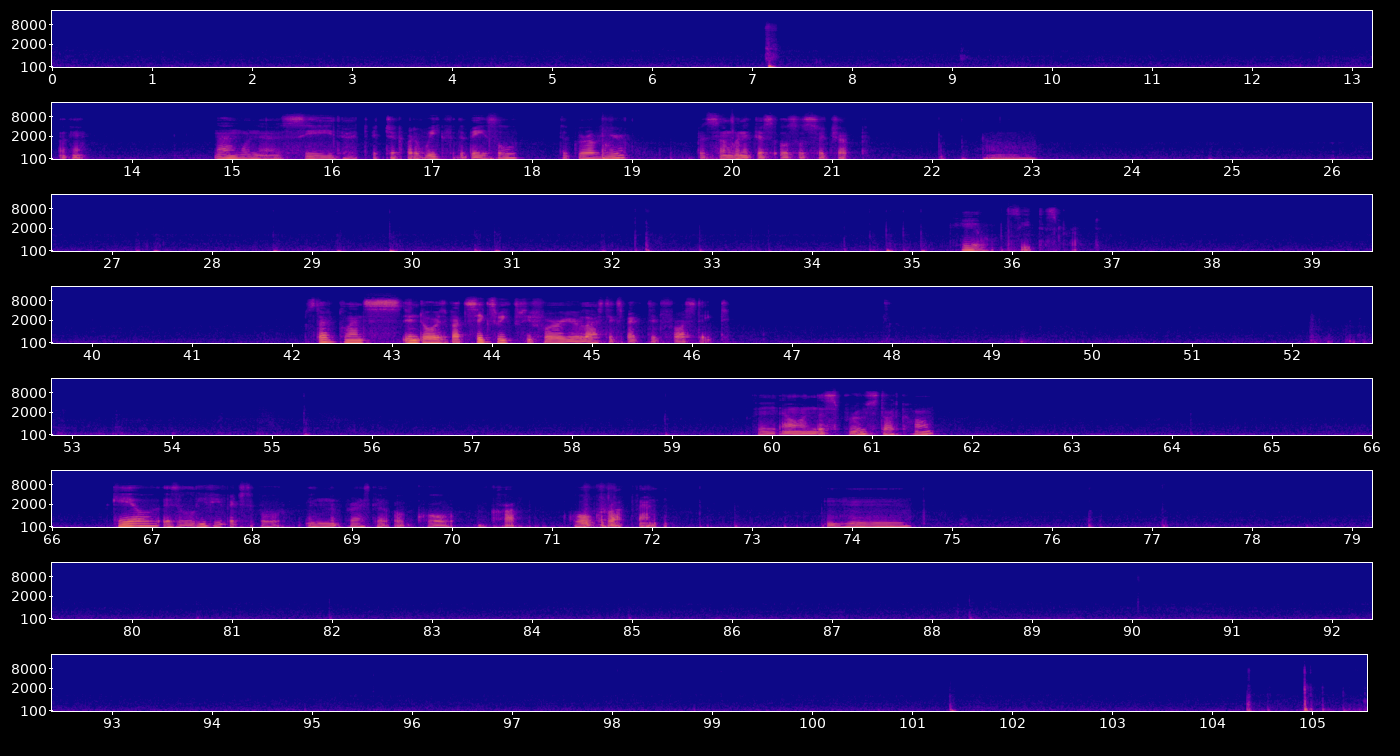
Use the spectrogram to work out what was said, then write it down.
Okay. Now I'm gonna see that it took about a week for the basil to grow here. But so I'm gonna just also search up. Um, seed to Sprout. Start plants indoors about six weeks before your last expected frost date. Okay, on the spruce.com. Kale is a leafy vegetable in Brassica or cole crop, cole crop family. Mm-hmm.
